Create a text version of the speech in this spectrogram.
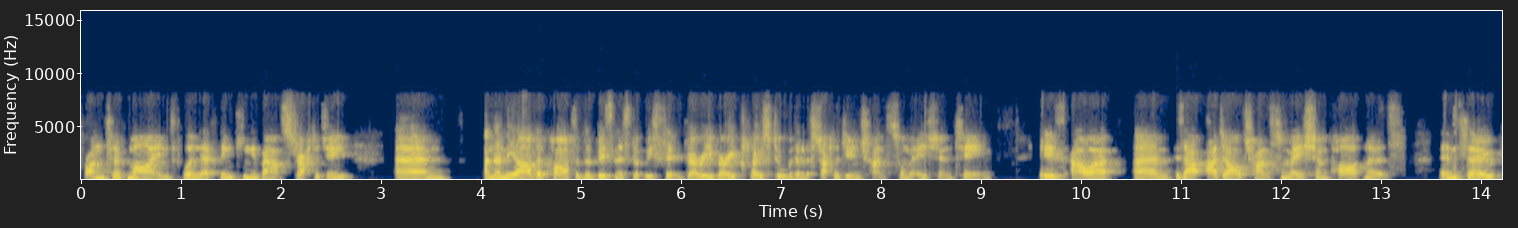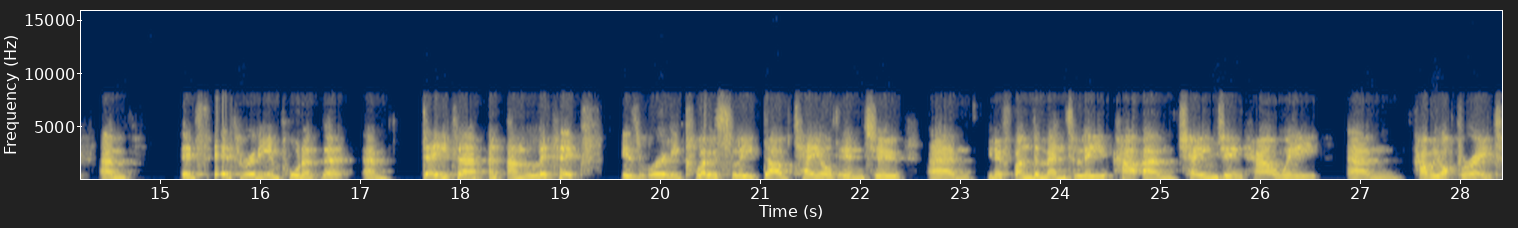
front of mind when they're thinking about strategy. Um, and then the other part of the business that we sit very, very close to within the strategy and transformation team is our um, is our agile transformation partners. And so um, it's it's really important that um, data and analytics is really closely dovetailed into um, you know fundamentally how um, changing how we um, how we operate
